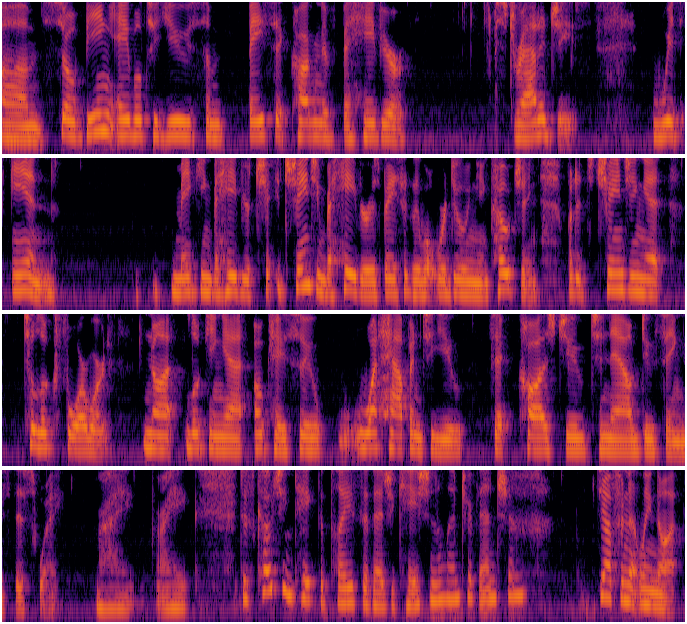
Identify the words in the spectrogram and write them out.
Um, so, being able to use some basic cognitive behavior strategies within making behavior ch- changing behavior is basically what we're doing in coaching but it's changing it to look forward not looking at okay so what happened to you that caused you to now do things this way Right, right. Does coaching take the place of educational interventions? Definitely not.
